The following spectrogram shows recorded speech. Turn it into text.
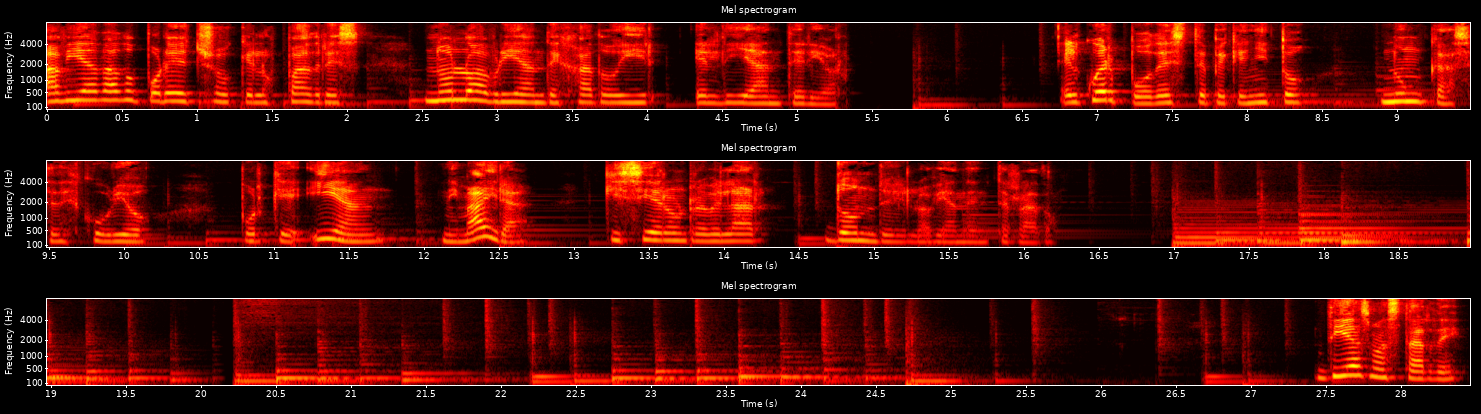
había dado por hecho que los padres no lo habrían dejado ir el día anterior. El cuerpo de este pequeñito nunca se descubrió porque Ian ni Mayra quisieron revelar dónde lo habían enterrado. Días más tarde,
